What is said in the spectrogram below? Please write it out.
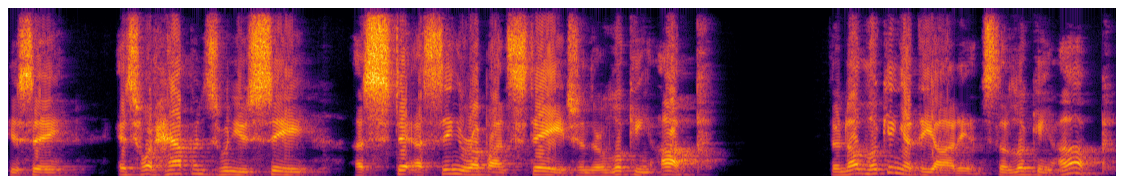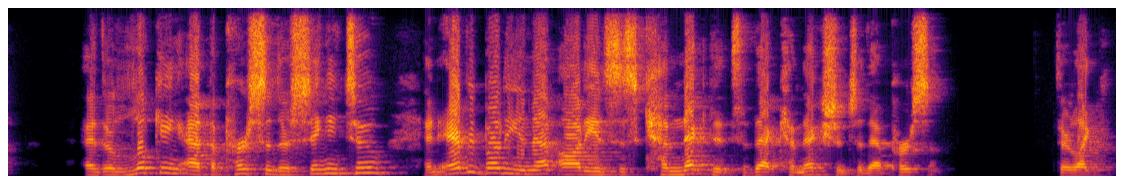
You see? It's what happens when you see a, st- a singer up on stage and they're looking up. They're not looking at the audience, they're looking up. And they're looking at the person they're singing to, and everybody in that audience is connected to that connection to that person. They're like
